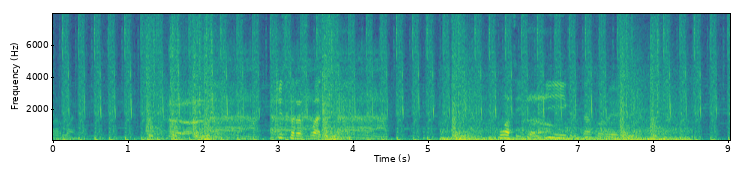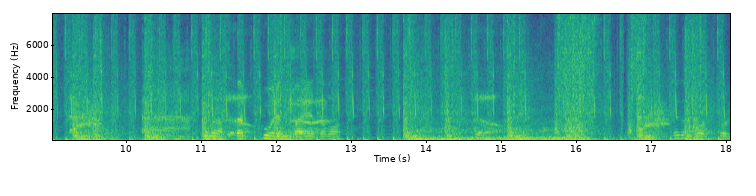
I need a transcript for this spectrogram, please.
Нормально. Чисто расслабиться. У нас другие игры, которые нас хардкорят, поэтому этот хардкор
